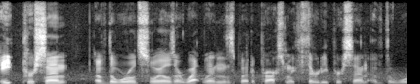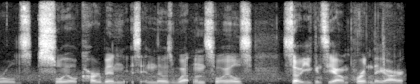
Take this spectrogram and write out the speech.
8% of the world's soils are wetlands, but approximately 30% of the world's soil carbon is in those wetland soils. So you can see how important they are.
